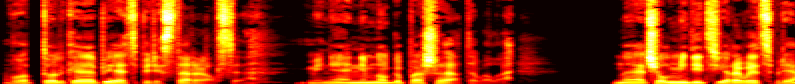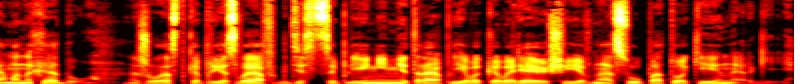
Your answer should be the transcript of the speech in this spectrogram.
Вот только опять перестарался. Меня немного пошатывало — Начал медитировать прямо на ходу, жестко призвав к дисциплине неторопливо ковыряющие в носу потоки энергии.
